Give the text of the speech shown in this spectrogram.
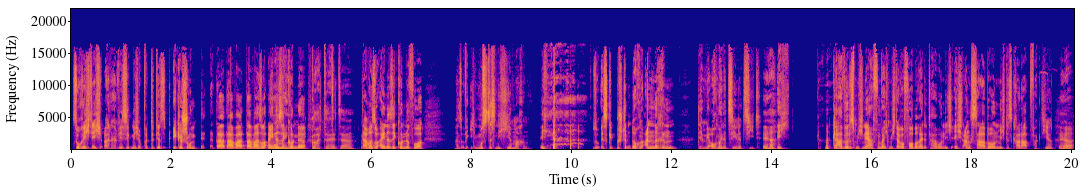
so richtig, ah, na, weiß ich nicht, ob wir das jetzt, Icke schon, da, da, war, da war so eine Oh mein Sekunde, Gott, Alter. da war so eine Sekunde vor, auf, ich muss das nicht hier machen. Ja. So, es gibt bestimmt noch einen anderen, der mir auch meine Zähne zieht. Ja. Ich, klar würde es mich nerven, weil ich mich darauf vorbereitet habe und ich echt Angst habe und mich das gerade abfuckt hier. Ja.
